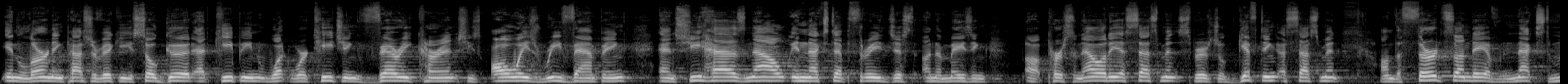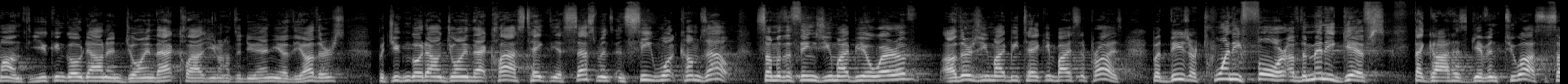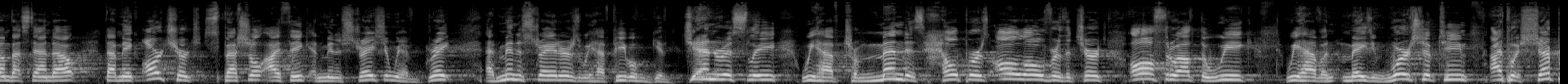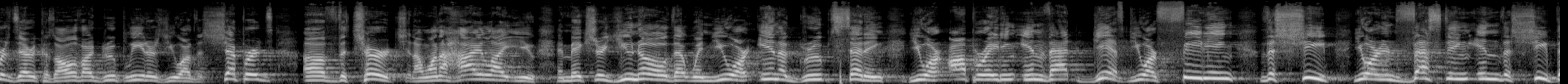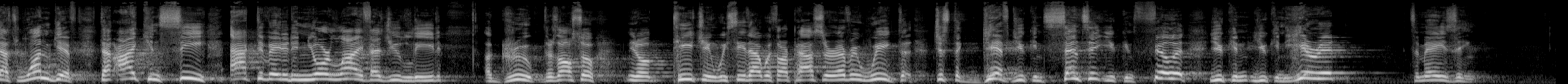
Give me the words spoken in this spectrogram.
in learning. Pastor Vicky is so good at keeping what we're teaching very current. She's always revamping, and she has now in Next Step 3 just an amazing uh, personality assessment, spiritual gifting assessment. On the third Sunday of next month, you can go down and join that class. You don't have to do any of the others, but you can go down, join that class, take the assessments, and see what comes out. Some of the things you might be aware of, Others you might be taken by surprise. But these are 24 of the many gifts that God has given to us. Some that stand out that make our church special, I think, administration. We have great administrators. We have people who give generously. We have tremendous helpers all over the church, all throughout the week. We have an amazing worship team. I put shepherds there because all of our group leaders, you are the shepherds of the church. And I want to highlight you and make sure you know that when you are in a group setting, you are operating in that gift. You are feeding the sheep. You are investing in the sheep. That's one gift that I can see activated in your life as you lead a group. There's also, you know, teaching. We see that with our pastor every week. Just the gift. You can sense it, you can feel it, you can, you can hear it. It's amazing.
